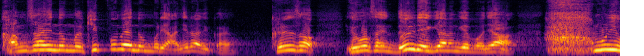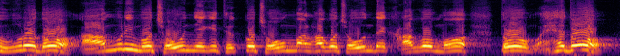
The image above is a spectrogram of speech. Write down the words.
감사의 눈물, 기쁨의 눈물이 아니라니까요. 그래서 유 목사님 늘 얘기하는 게 뭐냐. 아무리 울어도 아무리 뭐 좋은 얘기 듣고 좋은 말 하고 좋은 데 가고 뭐 또 해도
